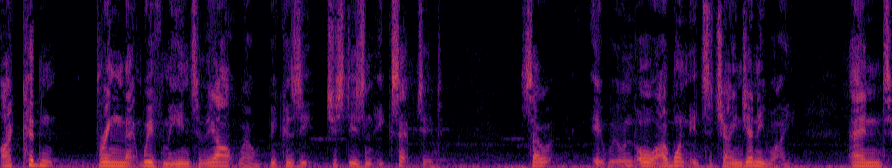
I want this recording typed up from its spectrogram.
I couldn't bring that with me into the art world because it just isn't accepted. So, it, or I wanted to change anyway, and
